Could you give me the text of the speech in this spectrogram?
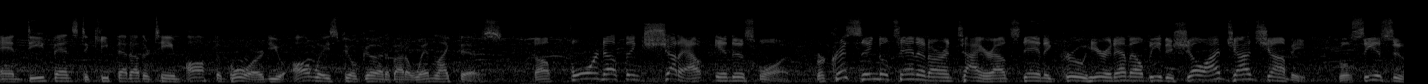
and defense to keep that other team off the board. You always feel good about a win like this. A 4 nothing shutout in this one. For Chris Singleton and our entire outstanding crew here at MLB The Show, I'm Jon Sciambi. We'll see you soon.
